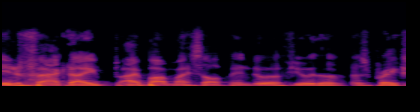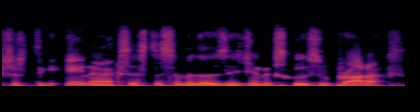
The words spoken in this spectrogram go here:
In fact, I, I bought myself into a few of those breaks just to gain access to some of those Asian exclusive products.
